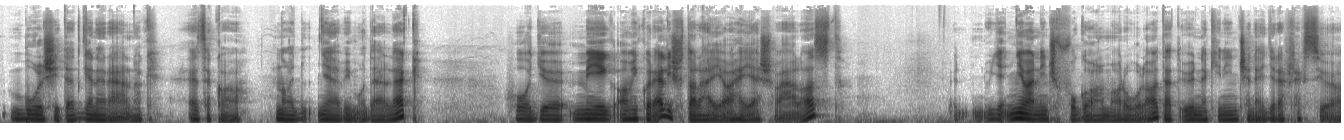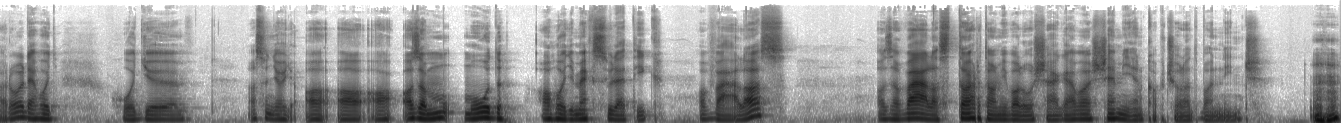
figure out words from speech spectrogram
bullshitet generálnak ezek a nagy nyelvi modellek, hogy még amikor el is találja a helyes választ, ugye nyilván nincs fogalma róla, tehát ő neki nincsen egy reflexió arról, de hogy, hogy azt mondja, hogy a, a, a, az a mód, ahogy megszületik a válasz, az a válasz tartalmi valóságával semmilyen kapcsolatban nincs. Uh-huh.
